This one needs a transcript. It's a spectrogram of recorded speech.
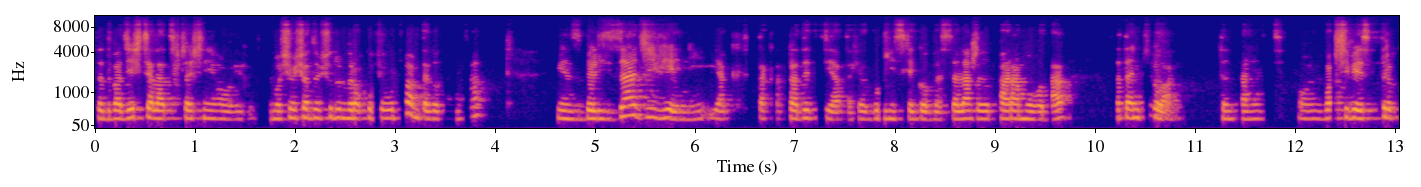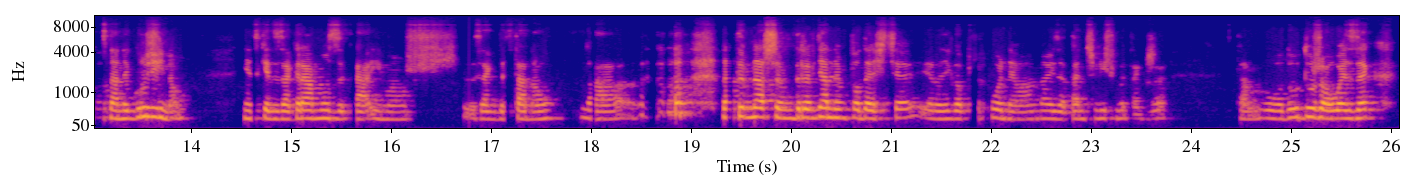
te 20 lat wcześniej, w 87 roku się uczyłam tego tańca, więc byli zadziwieni, jak taka tradycja takiego gruzińskiego wesela, że para młoda zatańczyła ten taniec. On właściwie jest tylko znany Gruzinom. Więc kiedy zagrała muzyka i mąż jakby stanął na, na tym naszym drewnianym podejście, ja do niego przepłynęłam, no i zatańczyliśmy, także tam było du dużo łezek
